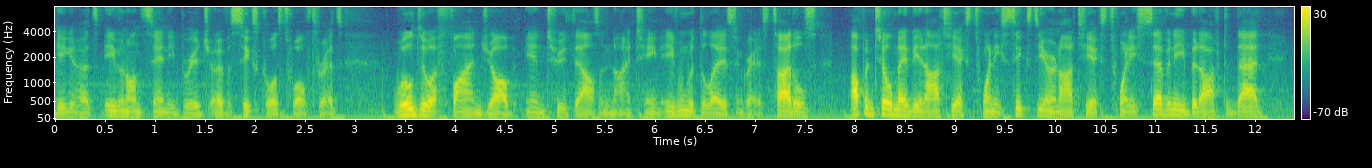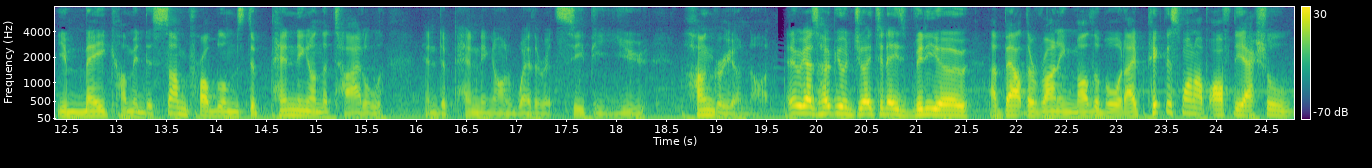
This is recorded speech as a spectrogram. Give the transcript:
gigahertz, even on Sandy Bridge over six cores, 12 threads, will do a fine job in 2019, even with the latest and greatest titles. Up until maybe an RTX 2060 or an RTX 2070, but after that, you may come into some problems depending on the title and depending on whether it's CPU hungry or not. Anyway guys, hope you enjoyed today's video about the Runing motherboard. I picked this one up off the actual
